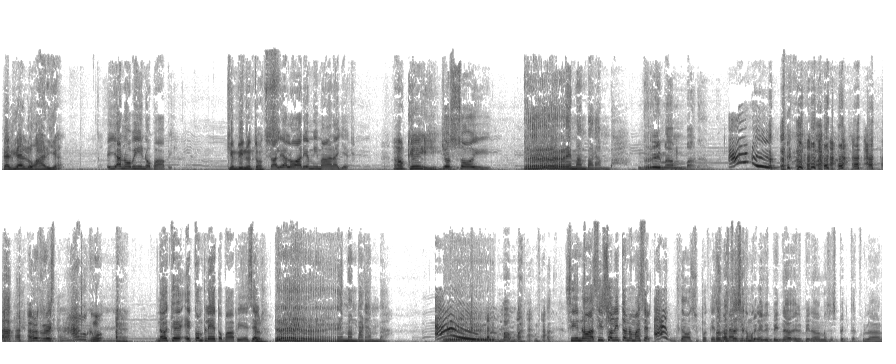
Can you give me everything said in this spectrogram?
Talía Loaria. Ella no vino, papi. ¿Quién vino entonces? Talia Loaria es mi manager. Ah, ok. Yo soy Remambaramba. Remambaramba. A ver otra vez. Algo como. No, es que es completo, papi. Es el Remambaramba. Sí, no, así solito nomás el. ¡Ah! No, porque Pero suena así como el, que. el peinado, el peinado más espectacular.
